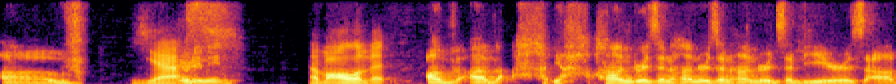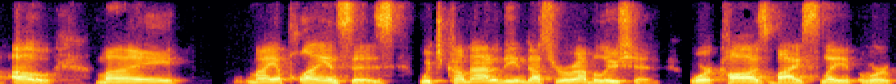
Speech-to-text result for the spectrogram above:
of yes you know what i mean of all of it of of hundreds and hundreds and hundreds of years of oh my my appliances, which come out of the Industrial Revolution, were caused by slave, were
